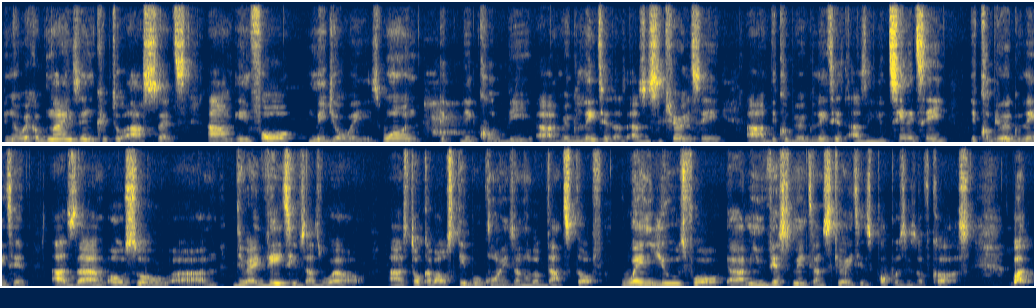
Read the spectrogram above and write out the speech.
you know, recognizing crypto assets um, in four major ways. One, they, they could be uh, regulated as, as, a security, uh, they could be regulated as a utility, they could be regulated as um, also um, derivatives as well. Uh, talk about stable coins and all of that stuff when used for um, investment and securities purposes, of course. But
